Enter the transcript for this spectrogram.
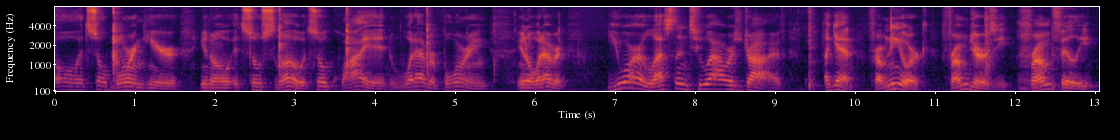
"Oh, it's so boring here. You know, it's so slow. It's so quiet. Whatever, boring. You know, whatever." You are less than two hours drive, again from New York, from Jersey, from Philly.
